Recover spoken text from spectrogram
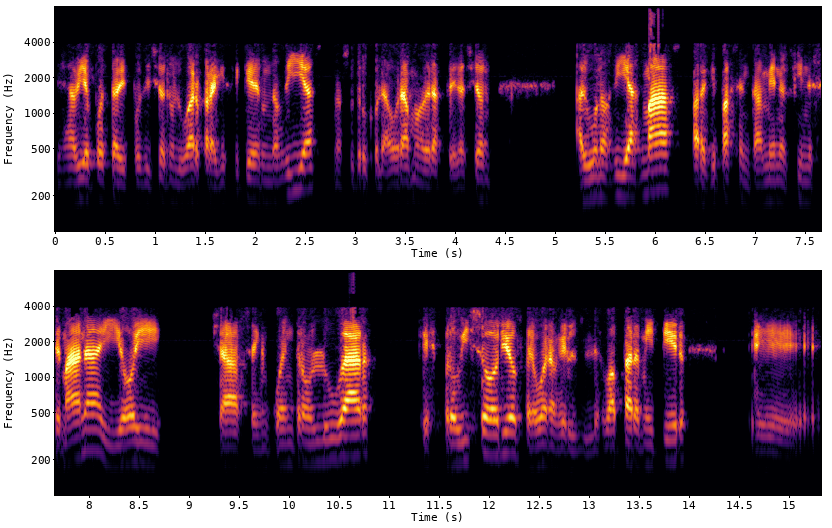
les había puesto a disposición un lugar para que se queden unos días, nosotros colaboramos de la federación algunos días más para que pasen también el fin de semana y hoy ya se encuentra un lugar que es provisorio, pero bueno, que les va a permitir eh,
